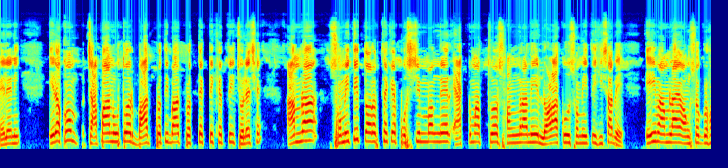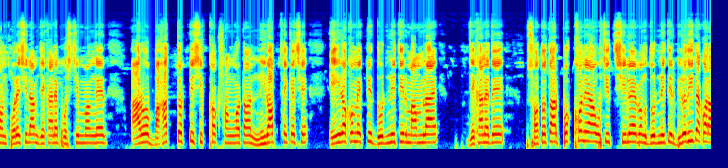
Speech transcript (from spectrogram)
মেলেনি। এরকম চাপান উত্তর বাদ প্রতিবাদ প্রত্যেকটি ক্ষেত্রেই চলেছে। আমরা সমিতির তরফ থেকে পশ্চিমবঙ্গের একমাত্র সংগ্রামী লড়াকু সমিতি হিসাবে এই মামলায় অংশগ্রহণ করেছিলাম, যেখানে পশ্চিমবঙ্গের আরও বাহাত্তরটি শিক্ষক সংগঠন নীরব থেকেছে। এই রকম একটি দুর্নীতির মামলায় যেখানেতে সততার পক্ষ নেওয়া উচিত ছিল এবং দুর্নীতির বিরোধিতা করা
